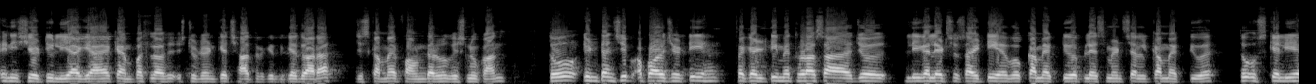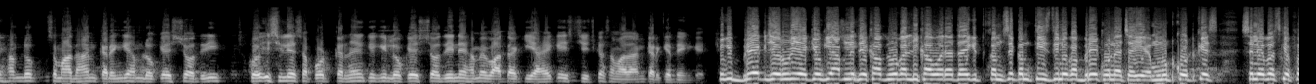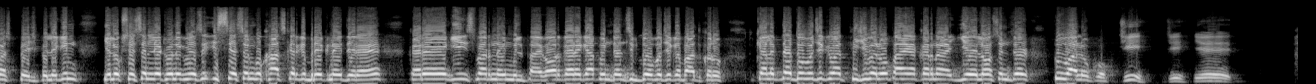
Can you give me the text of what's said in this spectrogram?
इनिशिएटिव लिया गया है कैंपस लॉ स्टूडेंट के छात्र के द्वारा जिसका मैं फाउंडर हूँ विष्णुकांत। तो इंटर्नशिप अपॉर्चुनिटी फैकल्टी में थोड़ा सा जो लीगल एड सोसाइटी है, वो कम एक्टिव है प्लेसमेंट सेल कम एक्टिव है। तो उसके लिए हम लोग समाधान करेंगे हम लोकेश चौधरी को इसलिए सपोर्ट कर रहे हैं क्योंकि लोकेश चौधरी ने हमें वादा किया है कि इस चीज़ का समाधान करके देंगे। क्योंकि ब्रेक ज़रूरी है क्योंकि आपने देखा आप लोगों का लिखा हुआ रहता है कि कम से कम तीस दिनों का ब्रेक होना चाहिए मुट कोर्ट के सिलेबस के फ़र्स्ट पेज पे। लेकिन ये लोग सेशन लेट होने की वजह से इस सेशन को खास करके ब्रेक नहीं दे रहे हैं। कह रहे हैं कि इस बार नहीं मिल पाएगा और कह रहे हैं कि आप इंटर्नशिप दो बजे के बाद करो। तो क्या लगता है दो बजे के बाद फिजिबल हो पाएगा करना ये लॉ सेंटर टू वालों को? जी जी ये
